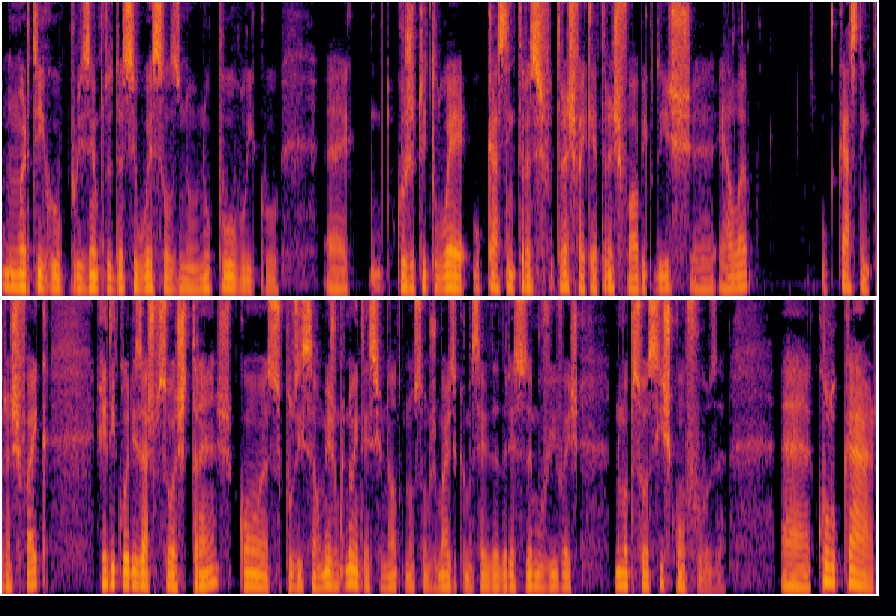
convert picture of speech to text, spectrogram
Um artigo, por exemplo, de Dusty Whistles no, no Público, cujo título é O casting trans, transfake é transfóbico, diz uh, ela, o casting transfake ridiculariza as pessoas trans com a suposição, mesmo que não intencional, de que não somos mais do que uma série de adereços amovíveis numa pessoa cis confusa. colocar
